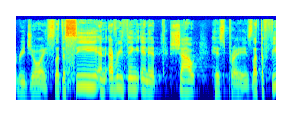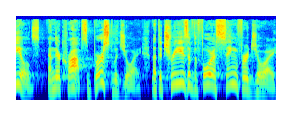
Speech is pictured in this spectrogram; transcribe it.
rejoice. Let the sea and everything in it shout his praise. Let the fields and their crops burst with joy. Let the trees of the forest sing for joy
